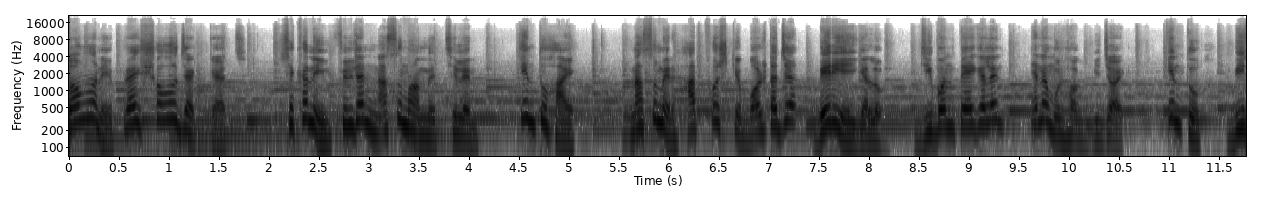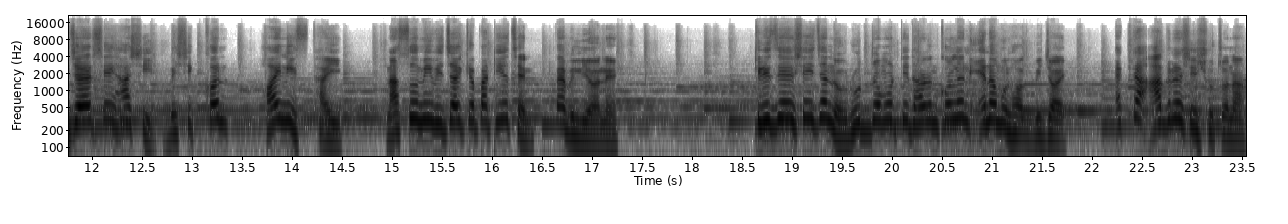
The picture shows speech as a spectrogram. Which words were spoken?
লঙ্ঘনে প্রায় সহজ এক ক্যাচ। সেখানেই ফিল্ডার নাসুম আহমেদ ছিলেন। কিন্তু হায়, নাসুমের হাত ফসকে বলটা যে বেরিয়েই গেল। জীবন পেয়ে গেলেন এনামুল হক বিজয়। কিন্তু বিজয়ের সেই হাসি বেশিক্ষণ হয়নি স্থায়ী। নাসুমই বিজয়কে পাঠিয়েছেন প্যাভিলিয়নে। ক্রিজে এসেই যেন রুদ্রমূর্তি ধারণ করলেন এনামুল হক বিজয়। একটা আগ্রাসী সূচনা।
